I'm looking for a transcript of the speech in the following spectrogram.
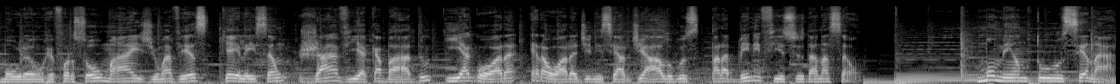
Mourão reforçou mais de uma vez que a eleição já havia acabado e agora era hora de iniciar diálogos para benefícios da nação. Momento Senar.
